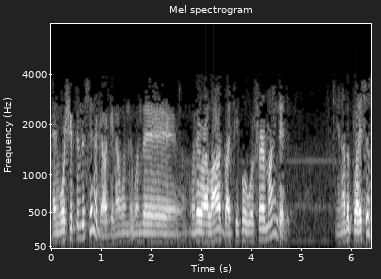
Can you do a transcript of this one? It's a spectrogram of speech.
and worshipped in the synagogue, you know, when, when, they, when they were allowed by people who were fair-minded. In other places,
